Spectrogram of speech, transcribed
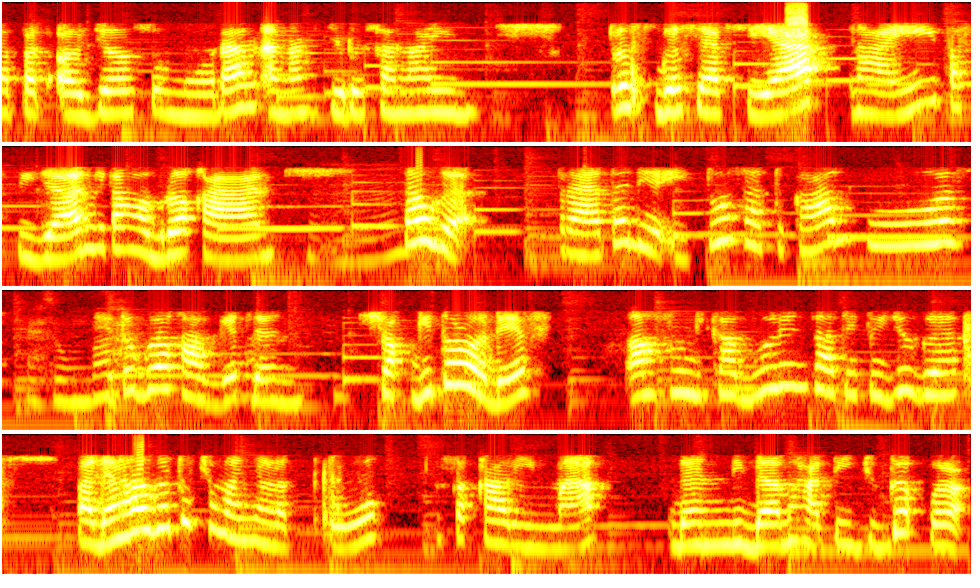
dapat ojol sumuran anak jurusan lain. Terus gue siap-siap, naik, pas di jalan kita ngobrol kan. Hmm. Tahu gak? Ternyata dia itu satu kampus. Eh, sumpah. Itu gue kaget dan shock gitu loh, Dev. Langsung dikabulin saat itu juga. Padahal gue tuh cuma nyeletuk sekalimat dan di dalam hati juga pula.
